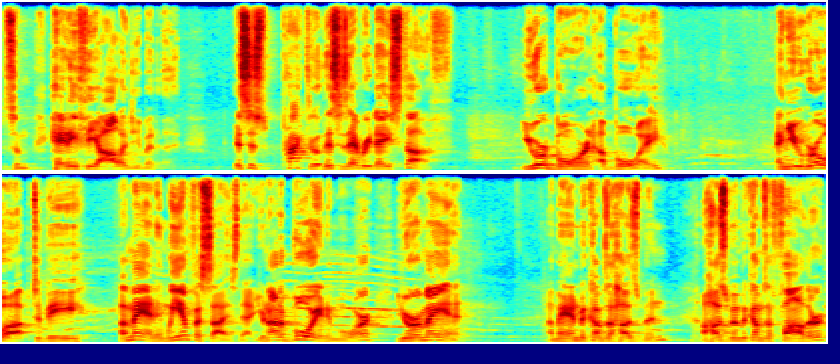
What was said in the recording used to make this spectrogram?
some heady theology, but this is practical, this is everyday stuff. You are born a boy and you grow up to be a man, and we emphasize that. You're not a boy anymore, you're a man. A man becomes a husband, a husband becomes a father,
